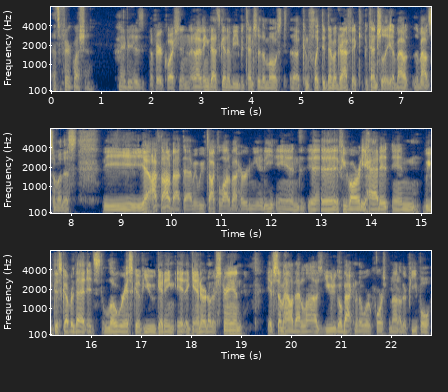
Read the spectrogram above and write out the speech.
That's a fair question. Maybe is a fair question, and I think that's going to be potentially the most uh, conflicted demographic potentially about about some of this. The yeah, I've thought about that. I mean, we've talked a lot about herd immunity, and if you've already had it, and we've discovered that it's low risk of you getting it again or another strand, if somehow that allows you to go back into the workforce but not other people,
